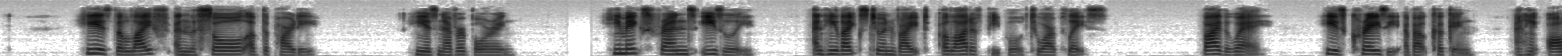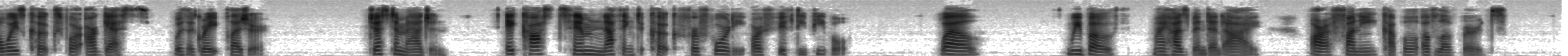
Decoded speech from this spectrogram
He is the life and the soul of the party. He is never boring. He makes friends easily, and he likes to invite a lot of people to our place. By the way, he is crazy about cooking, and he always cooks for our guests with a great pleasure. Just imagine, it costs him nothing to cook for forty or fifty people. Well, we both, my husband and I, are a funny couple of lovebirds.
